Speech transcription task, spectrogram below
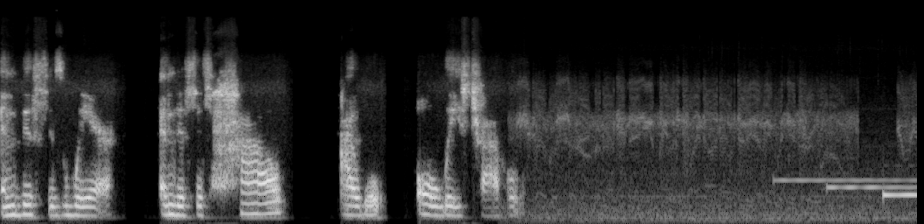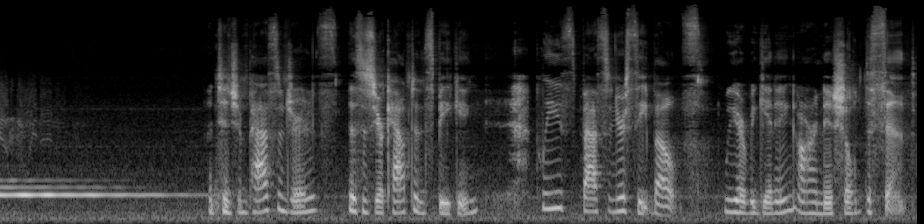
And this is where, and this is how I will always travel. Attention passengers, this is your captain speaking. Please fasten your seatbelts. We are beginning our initial descent.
